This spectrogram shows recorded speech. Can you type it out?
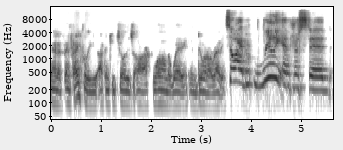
and, and thankfully, I think utilities are well on the way in doing already. So I'm really interested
